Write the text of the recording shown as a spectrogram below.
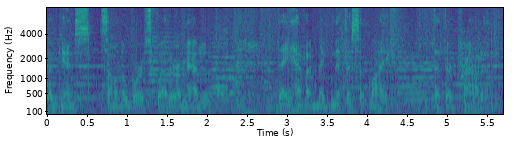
against some of the worst weather imaginable, they have a magnificent life that they're proud of.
